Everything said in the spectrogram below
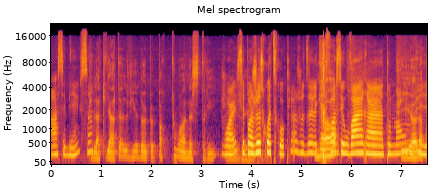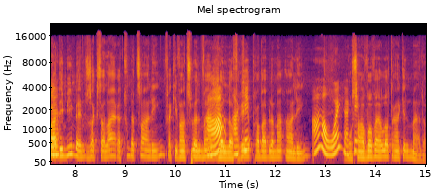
Ah, c'est bien, ça. Puis la clientèle vient d'un peu partout en Estrie. Oui, c'est pas juste Quaticook, là. Je veux dire, le. CRIFA, c'est ouvert à tout le monde. Puis, euh, la puis, euh, pandémie ben, nous accélère à tout mettre ça en ligne. Fait qu'éventuellement, Ah, je vais l'offrir probablement en ligne. Ah, ouais, On s'en va vers là tranquillement. Là.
